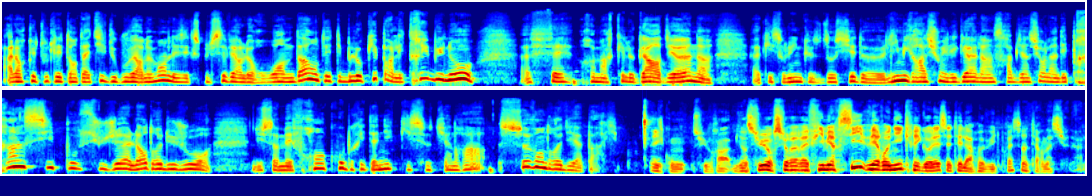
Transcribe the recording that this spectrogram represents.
alors que toutes les tentatives du gouvernement de les expulser vers le Rwanda ont été bloquées par les tribunaux, fait remarquer le Guardian, qui souligne que ce dossier de l'immigration illégale hein, sera bien sûr l'un des principaux sujets à l'ordre du jour du sommet franco-britannique qui se tiendra ce vendredi à Paris. Et qu'on suivra bien sûr sur RFI. Merci Véronique Rigolet, c'était la revue de presse internationale.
